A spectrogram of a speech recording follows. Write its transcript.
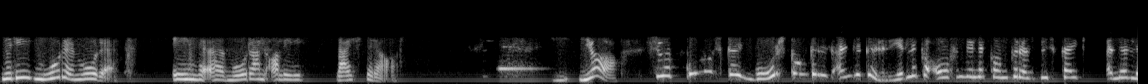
Net môre môre en uh, môre aan al die luisteraars. Ja, so kom ons kyk borskanker is eintlik 'n redelike algemene kanker as mens kyk in 'n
